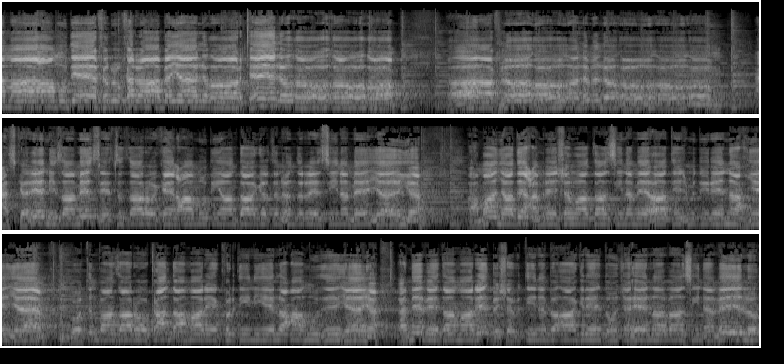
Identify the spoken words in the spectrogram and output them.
ما عمود خر خراب يا الأرت يا لؤم آخ لؤم لؤم عسكري نظام سيس زاروكين عموديان داقرتن هندر سينمي يا يا امان یاد عمر شما تا سینمه هاتش مدیر ناحیه گوتن بازارۆکان دامارێ کوردی نیە لە ئاموزەیە ئەمێ بێ دامارێ بشەوتینە بە ئاگرێ دۆجەهێ ناواسینەمێ لە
